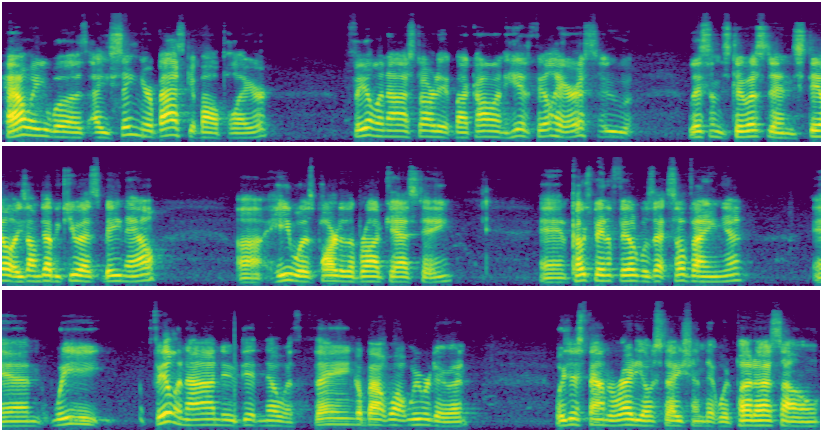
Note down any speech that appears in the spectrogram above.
Howie was a senior basketball player Phil and I started by calling his Phil Harris, who listens to us and still he's on WQSB now. Uh, he was part of the broadcast team, and Coach Benefield was at Sylvania, and we Phil and I knew didn't know a thing about what we were doing. We just found a radio station that would put us on.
